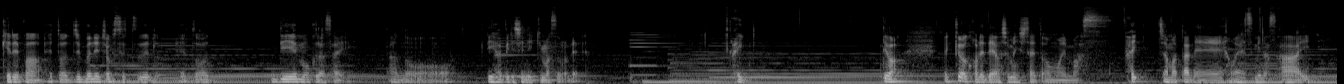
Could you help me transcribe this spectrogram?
ければ、えっと、自分に直接、えっと、DM をください。あのリハビリしに行きますので。はい。では今日はこれでおしまいにしたいと思います。はい。じゃあまたね。おやすみなさい。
